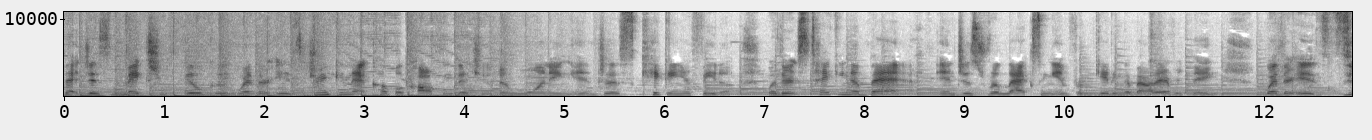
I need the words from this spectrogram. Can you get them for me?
that just makes you feel good whether it's drinking that cup of coffee that you've been wanting and just kicking your feet up whether it's taking a bath and just relaxing and forgetting about everything whether it's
